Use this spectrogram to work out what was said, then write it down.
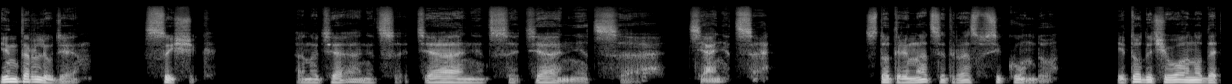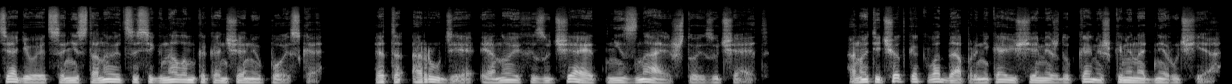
Интерлюдия. Сыщик. Оно тянется, тянется, тянется, тянется. 113 раз в секунду. И то, до чего оно дотягивается, не становится сигналом к окончанию поиска. Это орудие, и оно их изучает, не зная, что изучает. Оно течет, как вода, проникающая между камешками на дне ручья.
